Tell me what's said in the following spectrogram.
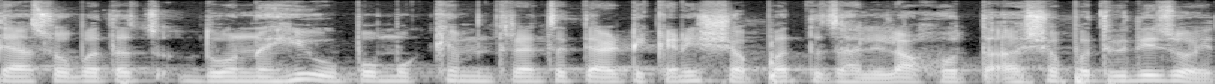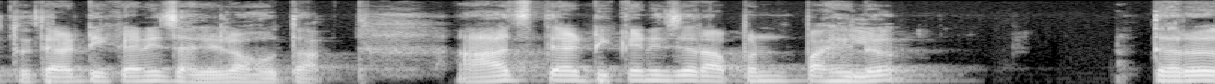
त्यासोबतच दोनही उपमुख्यमंत्र्यांचा त्या ठिकाणी शपथ झालेला होता. शपथविधी जो आहे तो त्या ठिकाणी झालेला होता. आज त्या ठिकाणी जर आपण पाहिलं तर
